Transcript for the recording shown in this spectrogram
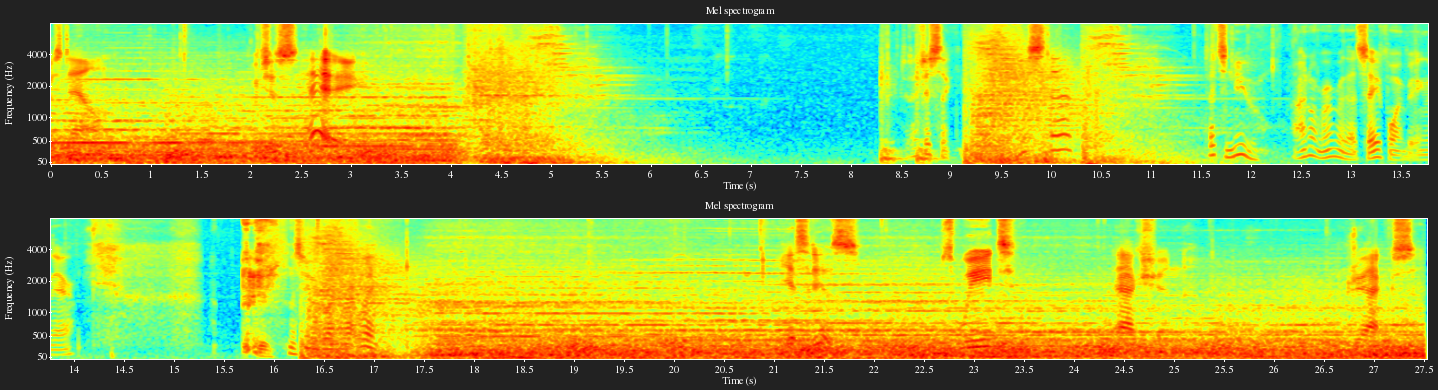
Is down. Which is, hey! Did I just, like, miss that? That's new. I don't remember that save point being there. Must be going the right way. Yes, it is. Sweet action. Jackson.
